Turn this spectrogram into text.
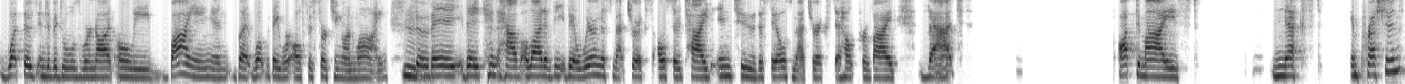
what those individuals were not only buying and but what they were also searching online mm. so they they can have a lot of the the awareness metrics also tied into the sales metrics to help provide that optimized next impression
